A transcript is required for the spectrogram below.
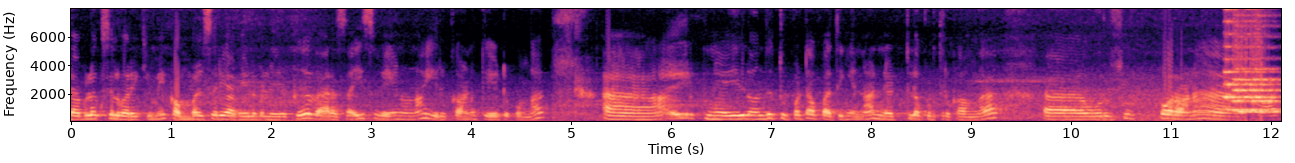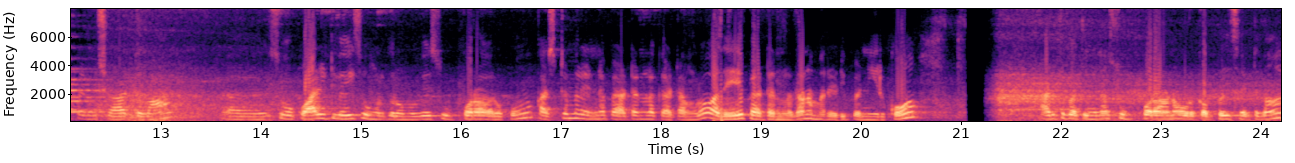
டபுள் எக்ஸல் வரைக்குமே கம்பல்சரி அவைலபிள் இருக்குது வேறு சைஸ் வேணும்னா இருக்கான்னு கேட்டுக்கோங்க. இதில் வந்து துப்பட்டா பார்த்திங்கன்னா நெட்டில் கொடுத்துருக்காங்க. ஒரு சூப்பரான காட்டன் ஷார்ட்டு தான். ஸோ குவாலிட்டி வைஸ் உங்களுக்கு ரொம்பவே சூப்பராக இருக்கும். கஸ்டமர் என்ன பேட்டர்னில் கேட்டாங்களோ அதே பேட்டர்னில் தான் நம்ம ரெடி பண்ணியிருக்கோம். அடுத்து பார்த்திங்கன்னா சூப்பரான ஒரு கப்புள் செட்டு தான்.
